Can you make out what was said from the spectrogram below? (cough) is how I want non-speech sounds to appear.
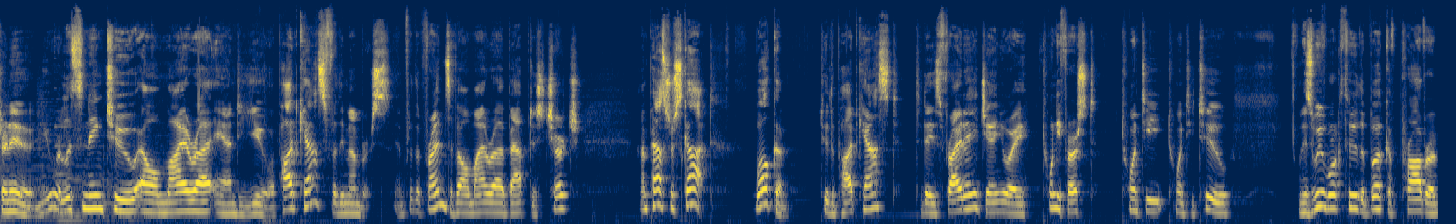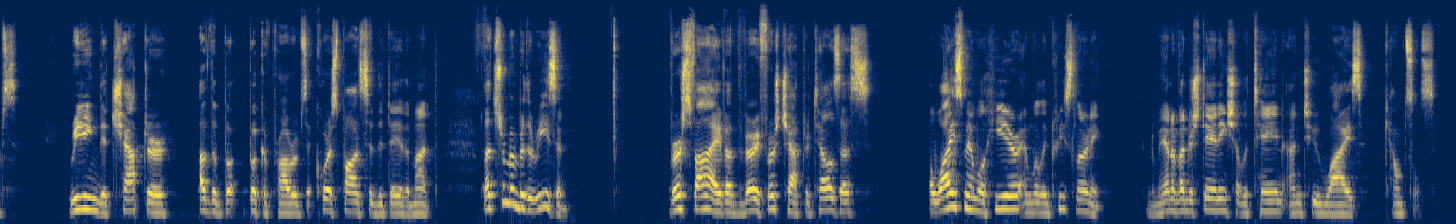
afternoon. You are listening to Elmira and You, a podcast for the members and for the friends of Elmira Baptist Church. I'm Pastor Scott. Welcome to the podcast. Today's Friday, January 21st, 2022. And as we work through the book of Proverbs, reading the chapter of the book of Proverbs that corresponds to the day of the month, let's remember the reason. Verse 5 of the very first chapter tells us a wise man will hear and will increase learning, and a man of understanding shall attain unto wise counsels.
